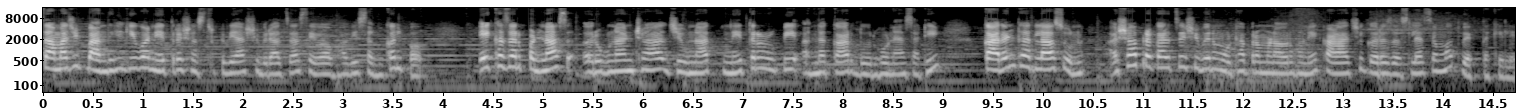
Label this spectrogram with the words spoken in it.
सामाजिक बांधिलकी व नेत्र शस्त्रक्रिया शिबिराचा सेवाभावी संकल्प. एक हजार पन्नास रुग्णांच्या जीवनात नेत्ररूपी अंधकार दूर होण्यासाठी कारण ठरला असून अशा प्रकारचे शिबिर मोठ्या प्रमाणावर होणे काळाची गरज असल्याचे मत व्यक्त केले.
